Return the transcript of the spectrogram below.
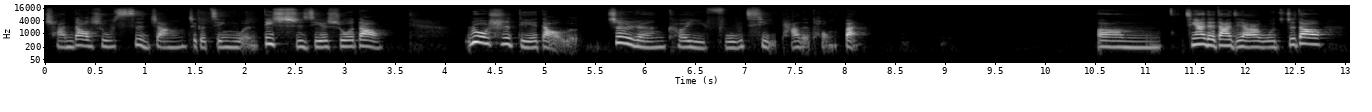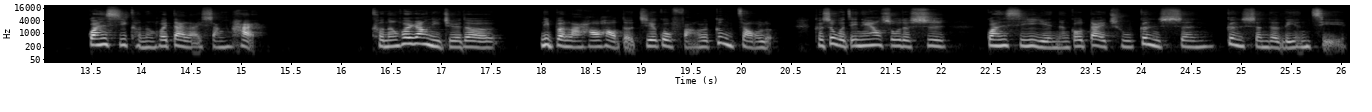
传道书四章这个经文第十节说到：若是跌倒了，这人可以扶起他的同伴。嗯，亲爱的大家，我知道关系可能会带来伤害，可能会让你觉得你本来好好的，结果反而更糟了。可是我今天要说的是，关系也能够带出更深、更深的连结。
